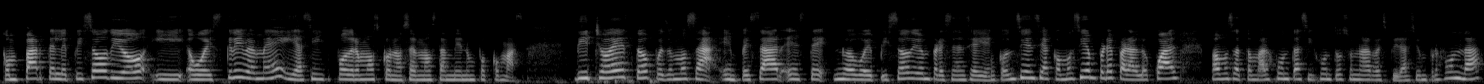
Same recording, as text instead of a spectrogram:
comparte el episodio y, o escríbeme y así podremos conocernos también un poco más. Dicho esto, pues vamos a empezar este nuevo episodio en presencia y en conciencia, como siempre, para lo cual vamos a tomar juntas y juntos una respiración profunda.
